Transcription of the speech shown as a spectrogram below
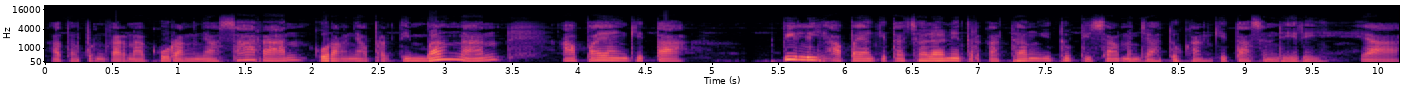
ataupun karena kurangnya saran, kurangnya pertimbangan apa yang kita pilih, apa yang kita jalani terkadang itu bisa menjatuhkan kita sendiri ya.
